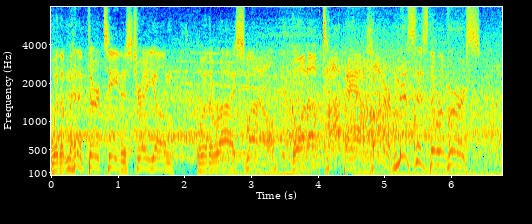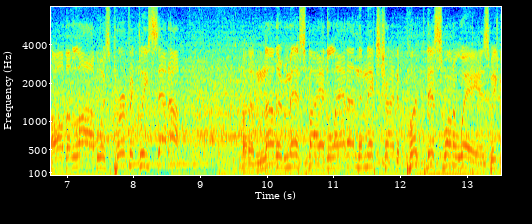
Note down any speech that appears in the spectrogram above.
with a minute 13 is Trae Young with a wry smile going up top and Hunter misses the reverse. Oh, the lob was perfectly set up. But another miss by Atlanta and the Knicks trying to put this one away as we go.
